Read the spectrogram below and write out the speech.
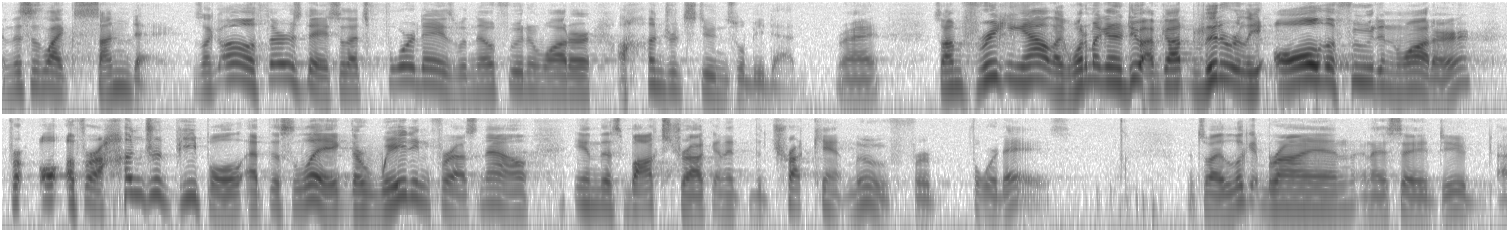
And this is like Sunday. It's like, oh, Thursday, so that's four days with no food and water. A hundred students will be dead, right? So I'm freaking out. Like, what am I going to do? I've got literally all the food and water for all, for a hundred people at this lake. They're waiting for us now in this box truck, and it, the truck can't move for four days. And so I look at Brian and I say, "Dude, I,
